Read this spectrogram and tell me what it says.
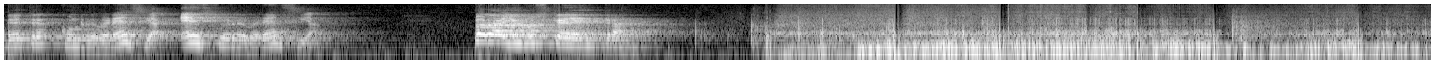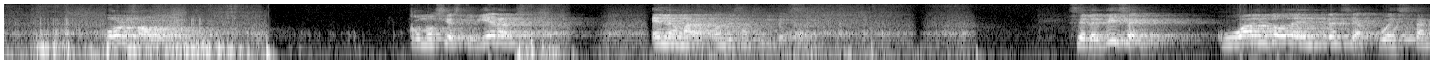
entren con reverencia, eso es reverencia. Hay unos que entran. Por favor. Como si estuvieran en la maratón de San Silvestre. Se les dice, cuando entren se acuestan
